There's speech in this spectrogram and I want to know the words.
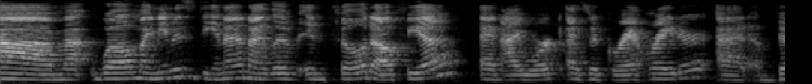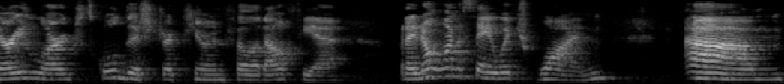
Um, well, my name is Dina, and I live in Philadelphia, and I work as a grant writer at a very large school district here in Philadelphia. But I don't want to say which one. Um,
